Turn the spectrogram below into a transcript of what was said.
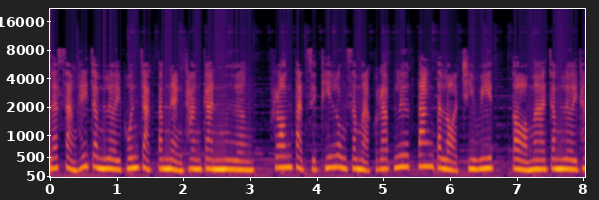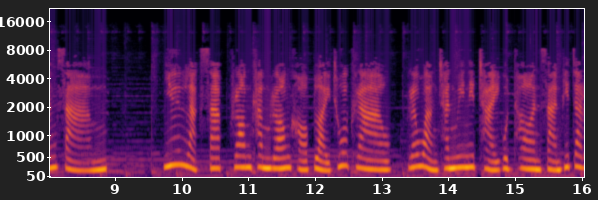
และสั่งให้จำเลยพ้นจากตำแหน่งทางการเมือง พร้อมตัดสิทธิลงสมัครรับเลือกตั้งตลอดชีวิต ต่อมาจำเลยทั้งสาม ยื่นหลักทรัพย์พร้อมคำร้องขอปล่อยชั่วคราว ระหว่างชั้นวินิจฉัยอุทธรณ์ศาลพิจาร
